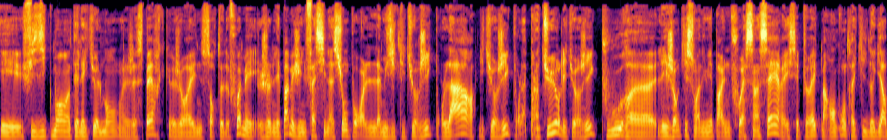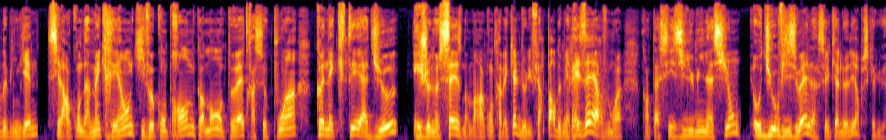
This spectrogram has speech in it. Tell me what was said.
et physiquement, intellectuellement. J'espère que j'aurai une sorte de foi, mais je ne l'ai pas, mais j'ai une fascination pour la musique liturgique, pour l'art liturgique, pour la peinture liturgique, pour euh, les gens qui sont animés par une foi sincère. Et c'est plus vrai que ma rencontre avec Hildegard de Bingen, c'est la rencontre d'un mécréant qui veut comprendre comment on peut être à ce point connecté à Dieu et je ne cesse, dans ma rencontre avec elle, de lui faire part de mes réserves, moi, quant à ses illuminations audiovisuelles, c'est le cas de le dire, parce qu'elle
